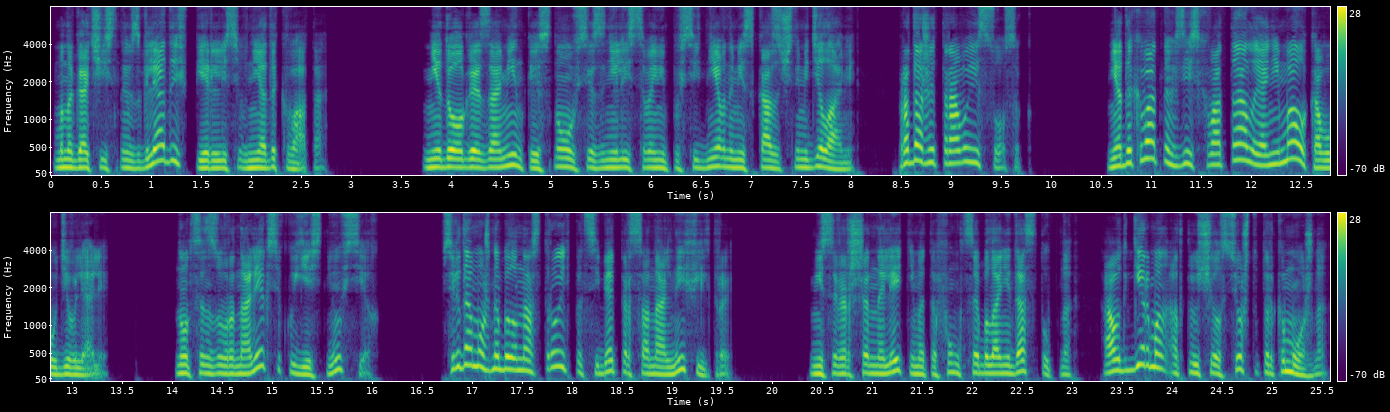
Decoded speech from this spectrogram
Многочисленные взгляды вперлись в неадеквата. Недолгая заминка, и снова все занялись своими повседневными и сказочными делами. Продажей травы и сосок. Неадекватных здесь хватало, и они мало кого удивляли. Но цензура на лексику есть не у всех. Всегда можно было настроить под себя персональные фильтры. Несовершеннолетним эта функция была недоступна, а вот Герман отключил все, что только можно.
